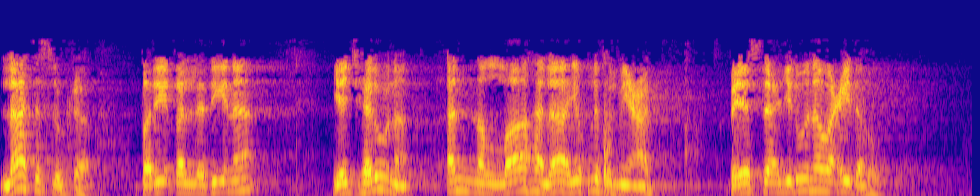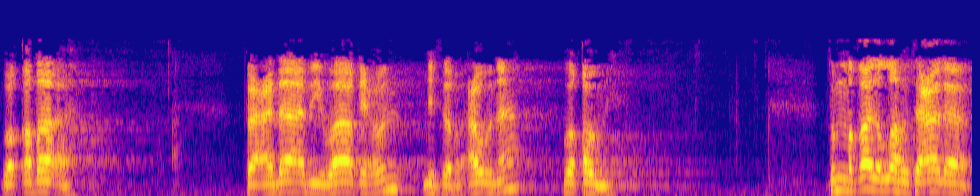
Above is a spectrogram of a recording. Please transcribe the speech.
لا تسلك طريق الذين يجهلون أن الله لا يخلف الميعاد. فيستعجلون وعيده وقضاءه فعذابي واقع لفرعون وقومه. ثم قال الله تعالى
